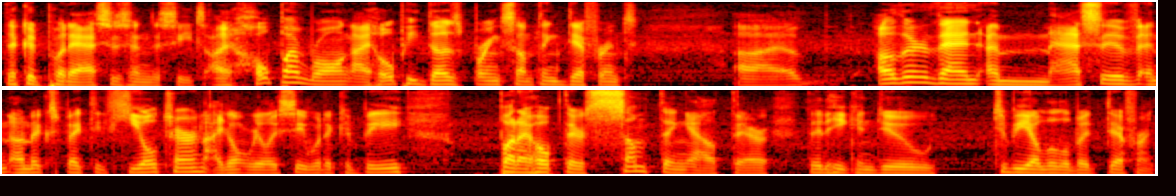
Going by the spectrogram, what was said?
that could put asses in the seats. I hope I'm wrong. I hope he does bring something different. Uh, other than a massive and unexpected heel turn, I don't really see what it could be but I hope there's something out there that he can do to be a little bit different.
